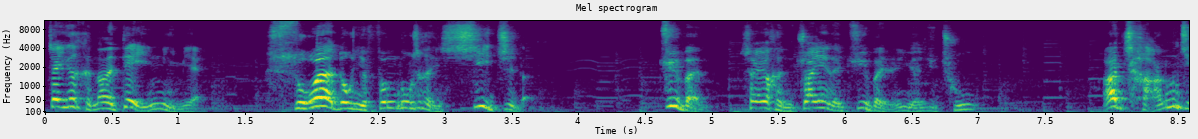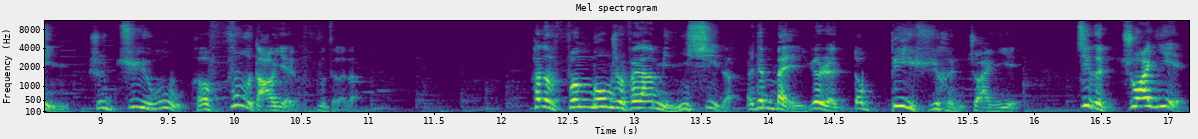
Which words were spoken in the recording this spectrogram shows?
在一个很大的电影里面，所有的东西分工是很细致的，剧本是要有很专业的剧本人员去出，而场景是剧务和副导演负责的，他的分工是非常明细的，而且每一个人都必须很专业。这个专业，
